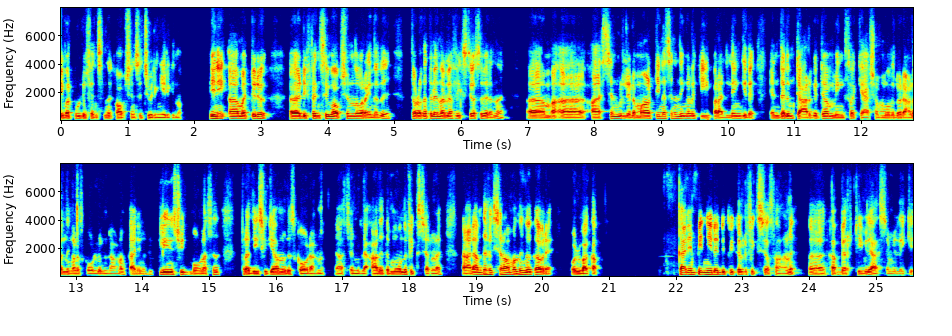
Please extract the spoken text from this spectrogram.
ലിവർപൂൾ ഡിഫൻസ് ഓപ്ഷൻസ് ചുരുങ്ങിയിരിക്കുന്നു. ഇനി മറ്റൊരു ഡിഫൻസീവ് ഓപ്ഷൻ എന്ന് പറയുന്നത് തുടക്കത്തിലെ നല്ല ഫിക്സ്റ്റേഴ്സ് വരുന്ന ആസ്റ്റൻ വില്ലയുടെ മാർട്ടിനസിന് നിങ്ങൾ കീപ്പർ അല്ലെങ്കിൽ എന്തായാലും മിങ്സ് മിങ്സോ ക്യാഷ് മൂന്നിൽ ഒരാൾ നിങ്ങളുടെ സ്കോഡിൽ ഉണ്ടാവണം. കാര്യങ്ങൾ. ക്ലീൻ ഷീറ്റ് ബോണസ് പ്രതീക്ഷിക്കാവുന്ന ഒരു സ്കോഡാണ് ആസ്റ്റൻ വില്ല. ആദ്യത്തെ മൂന്ന് ഫിക്സ്ചറിൽ നാലാമത്തെ ഫിക്സ്ചർ ആകുമ്പോൾ നിങ്ങൾക്ക് അവരെ ഒഴിവാക്കാം. കാര്യം പിന്നീട് ഡിഫിക്കൽട്ട് ഫിക്സേഴ്സ് ആണ് കമ്പാരിറ്റീവ്ലി ആശ്രമിലേക്ക്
